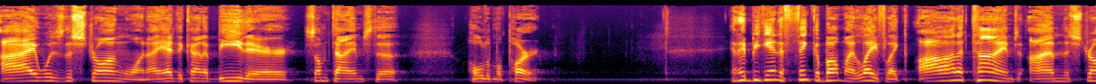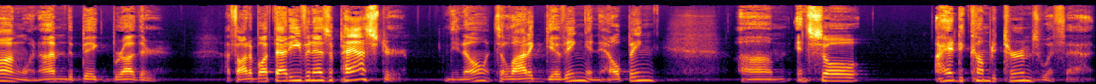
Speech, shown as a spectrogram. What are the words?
I was the strong one. I had to kind of be there sometimes to hold them apart. And I began to think about my life like a lot of times I'm the strong one, I'm the big brother. I thought about that even as a pastor. You know, it's a lot of giving and helping. Um, and so I had to come to terms with that.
